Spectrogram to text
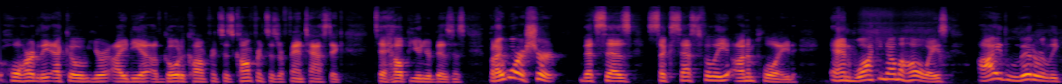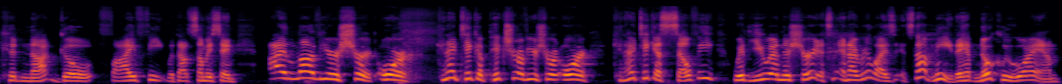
wholeheartedly echo your idea of go to conferences. Conferences are fantastic to help you in your business. But I wore a shirt that says successfully unemployed. And walking down the hallways, I literally could not go five feet without somebody saying, I love your shirt, or can I take a picture of your shirt, or can I take a selfie with you and the shirt? It's, and I realized it's not me. They have no clue who I am,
